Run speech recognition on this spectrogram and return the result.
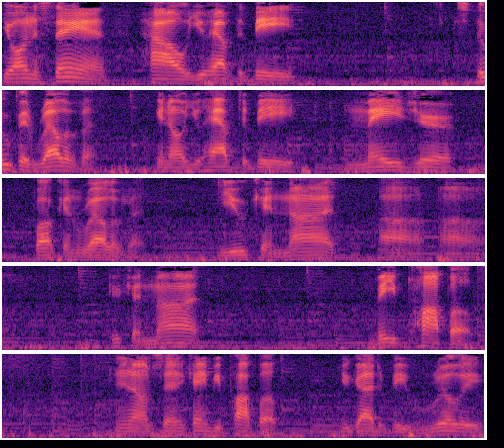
you understand how you have to be stupid relevant you know you have to be major fucking relevant. You cannot, uh, uh, you cannot be pop up. You know what I'm saying? It can't be pop up. You got to be really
